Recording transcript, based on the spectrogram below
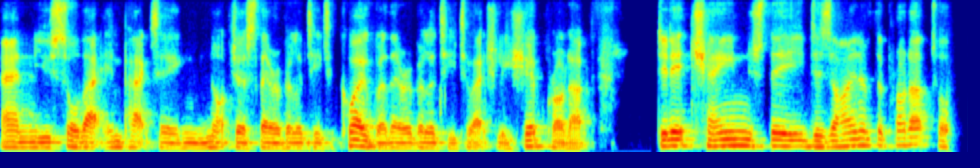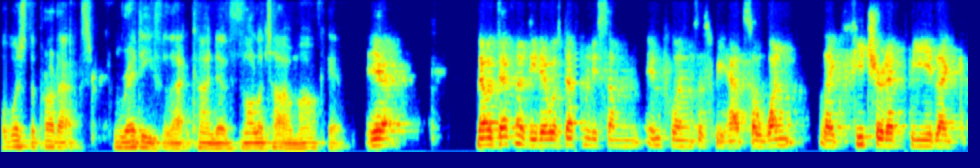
and you saw that impacting not just their ability to quote, but their ability to actually ship product. Did it change the design of the product, or was the product ready for that kind of volatile market? Yeah, no, definitely. There was definitely some influences we had. So one like feature that we like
